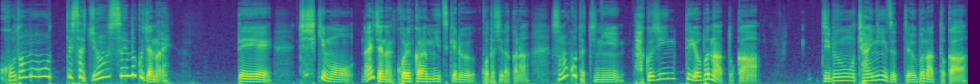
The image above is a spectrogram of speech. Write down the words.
子供ってさ、純粋無垢じゃないで、知識もないじゃないこれから身につける子たちだから。その子たちに白人って呼ぶなとか、自分をチャイニーズって呼ぶなとか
